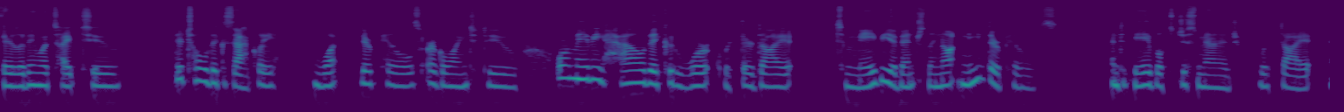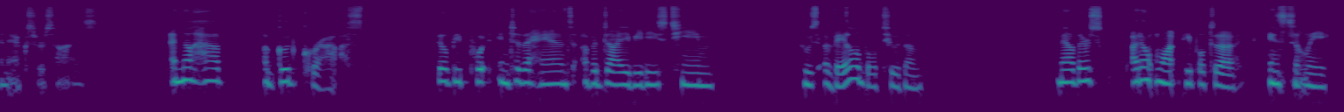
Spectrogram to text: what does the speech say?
they're living with type 2, they're told exactly what their pills are going to do, or maybe how they could work with their diet to maybe eventually not need their pills and to be able to just manage with diet and exercise. And they'll have a good grasp. They'll be put into the hands of a diabetes team who's available to them. Now, there's, I don't want people to instantly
